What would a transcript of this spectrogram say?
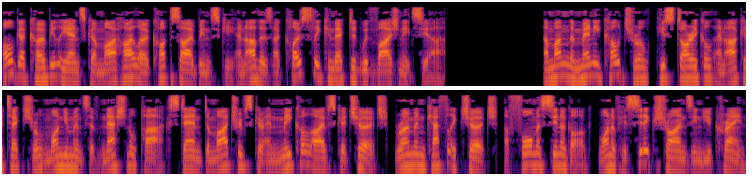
Olga Kobylianska Mihailo Kotsibinsky and others are closely connected with Vyazhnitsia. Among the many cultural, historical and architectural monuments of national park stand Dmitrivska and Mykolaivska Church, Roman Catholic Church, a former synagogue, one of Hasidic shrines in Ukraine,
